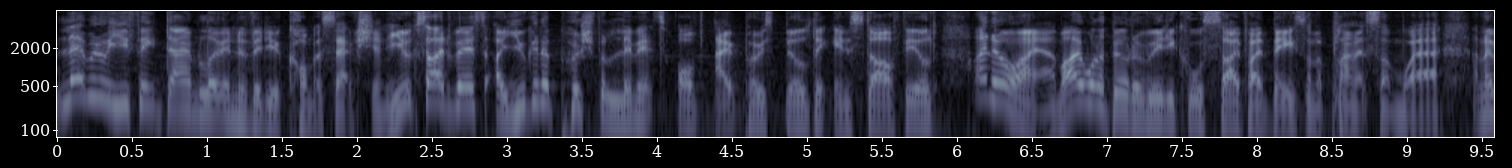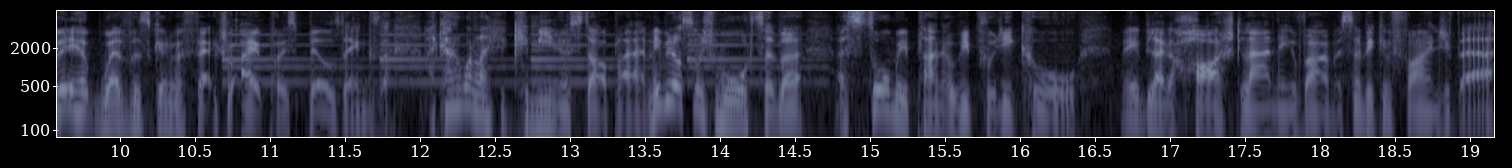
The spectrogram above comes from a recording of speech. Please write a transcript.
let me know what you think down below in the video comment section. Are you excited for this? Are you going to push the limits of outpost building in Starfield? I know I am. I want to build a really cool sci-fi base on a planet somewhere, and I really hope weather's going to affect your outpost buildings. I kind of want like a Kamino-style planet. Maybe not so much water, but a stormy planet would be pretty cool. Maybe like a harsh landing environment so we can find you there.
